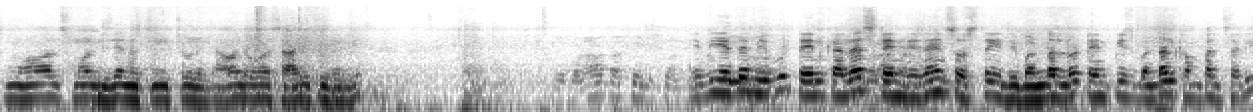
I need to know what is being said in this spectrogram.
స్మాల్ స్మాల్ డిజైన్ వచ్చింది. చూడండి ఆల్ ఓవర్ సారీ చూడండి. ఇది అయితే మీకు టెన్ కలర్స్ టెన్ డిజైన్స్ వస్తాయి. ఇది బండల్లో టెన్ పీస్ బండల్ కంపల్సరీ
